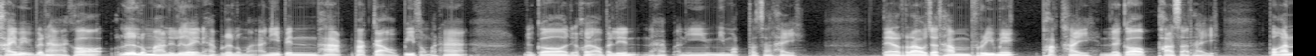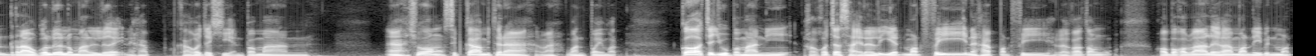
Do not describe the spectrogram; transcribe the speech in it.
ใครไม่มีปัญหาก็เลื่อนลงมาเรื่อยๆนะครับ เลื่อนลงมา อันนี้เป็นภาคภาคเก่าปี 2005แล้วก็เดี๋ยวค่อยเอาไปเล่นนะครับ อันนี้มีหมดภาษาไทย แต่เราจะทำรีเมคภาคไทยแล้วก็ภาษาไทย เพราะงั้นเราก็เลื่อนลงมาเรื่อยๆนะครับ เขาก็จะเขียนประมาณอ่าช่วง 19 มิถุนามาวันปล่อยหมด ก็จะอยู่ประมาณนี้ เขาก็จะใส่รายละเอียดมอดฟรีนะครับมอดฟรีแล้วก็ต้องขอบอกกันว่าเลยว่ามอดนี้เป็นมอด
